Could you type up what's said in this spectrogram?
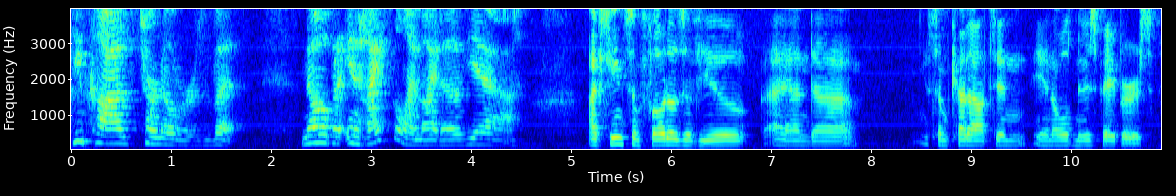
You cause turnovers, but no, but in high school I might have, yeah. I've seen some photos of you and uh, some cutouts in, in old newspapers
